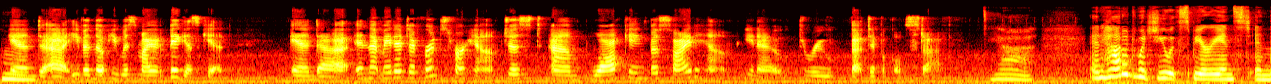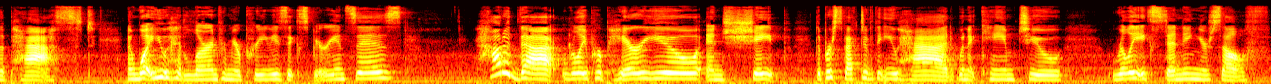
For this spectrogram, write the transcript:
Hmm. And uh, even though he was my biggest kid, and uh, and that made a difference for him. Just um, walking beside him, you know, through that difficult stuff. Yeah. And how did what you experienced in the past and what you had learned from your previous experiences how did that really prepare you and shape the perspective that you had when it came to really extending yourself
